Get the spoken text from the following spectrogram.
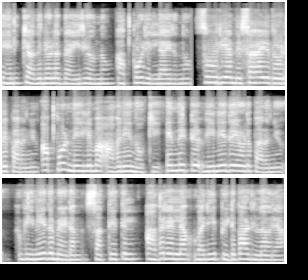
എനിക്ക് അതിനുള്ള ധൈര്യമൊന്നും അപ്പോഴില്ലായിരുന്നു സൂര്യ നിസ്സഹായതോടെ പറഞ്ഞു. അപ്പോൾ നീലിമ അവനെ നോക്കി. എന്നിട്ട് വിനീതയോട് പറഞ്ഞു വിനീത മേഡം സത്യത്തിൽ അവരെല്ലാം വലിയ പിടിപാടുള്ളവരാ.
